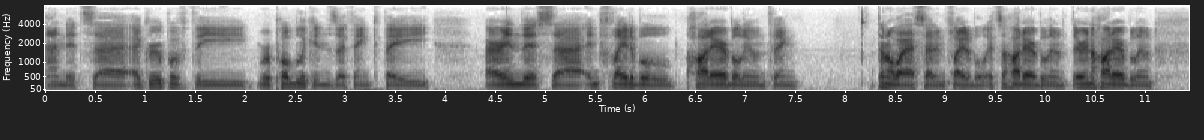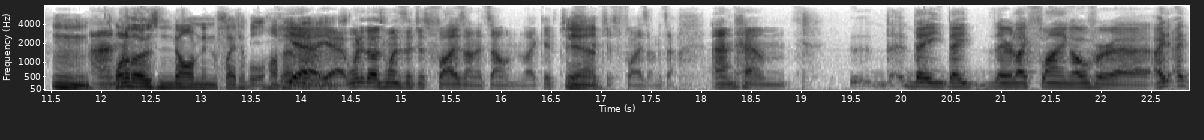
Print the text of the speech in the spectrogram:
and it's uh, a group of the Republicans, I think. They are in this uh, inflatable hot air balloon thing. Don't know why I said inflatable. It's a hot air balloon. They're in a hot air balloon. Mm. And- One of those non-inflatable hot air yeah, balloons. yeah, one of those ones that just flies on its own. Like it just Yeah. it just flies on its own. And um they they they're like flying over uh I, I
